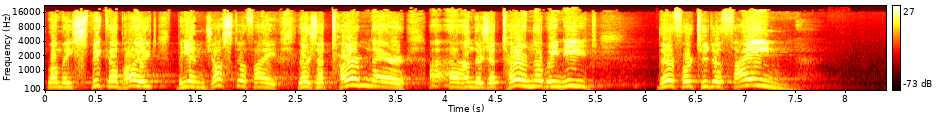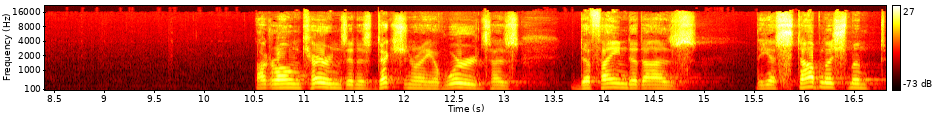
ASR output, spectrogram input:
when we speak about being justified. There's a term there, uh, and there's a term that we need, therefore, to define. Dr. Alan Cairns, in his dictionary of words, has defined it as the establishment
